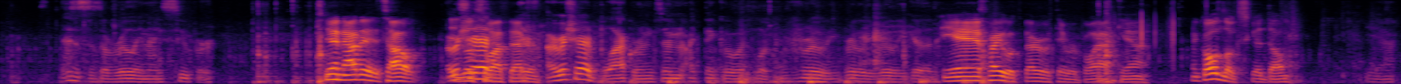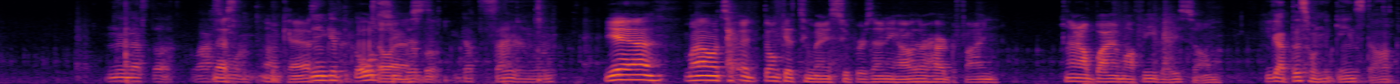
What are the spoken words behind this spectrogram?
This is a really nice super. Yeah, now that it's out, I it looks had, a lot better. if- I wish I had black rims, and I think it would look really, really, really good. Yeah, it probably looked better if they were black. Yeah. The gold looks good though. Yeah. And then that's the last That's one. okay. Didn't get the gold the super, but got the siren one. yeah. Well, it's, I don't get too many supers anyhow. They're hard to find. I don't buy them off eBay, so. You got this one, the GameStop.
